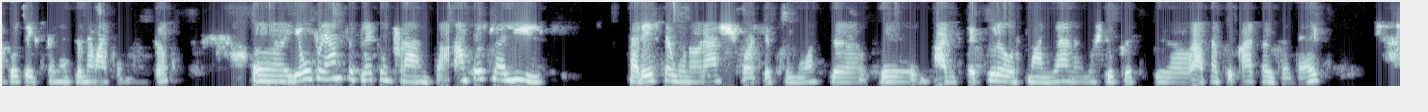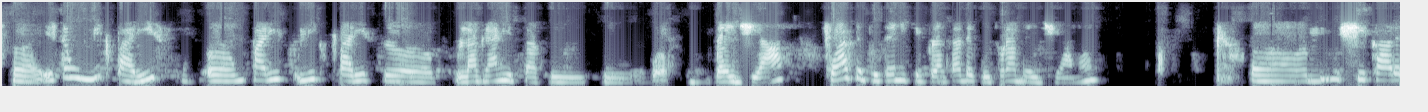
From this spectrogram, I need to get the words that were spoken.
a fost o experiență nemaipomenită. Uh, eu vreau să plec în Franța. Am fost la Lille, care este un oraș foarte frumos, uh, cu arhitectură osmaniană, nu știu cât ați apucat să-l vedeți. Este un mic Paris, un Paris, mic Paris la granița cu, cu Belgia, foarte puternic influențat de cultura belgiană și care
